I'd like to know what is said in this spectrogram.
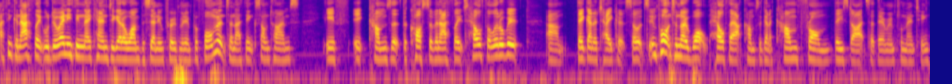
I think an athlete will do anything they can to get a one percent improvement in performance, and I think sometimes if it comes at the cost of an athlete's health a little bit, um, they're going to take it. So it's important to know what health outcomes are going to come from these diets that they're implementing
